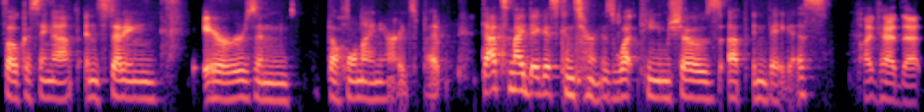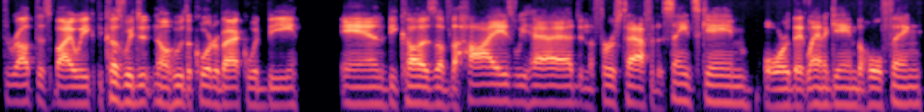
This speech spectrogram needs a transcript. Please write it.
focusing up and studying errors and the whole nine yards. But that's my biggest concern is what team shows up in Vegas. I've had that throughout this bye week because we didn't know who the quarterback would be. And because of the highs we had in the first half of the Saints game or the Atlanta game, the whole thing,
